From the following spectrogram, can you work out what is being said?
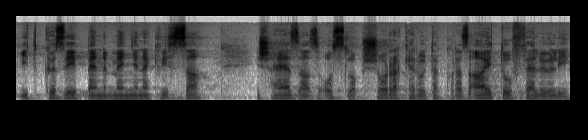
itt középen menjenek vissza, és ha ez az oszlop sorra került, akkor az ajtó felőli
